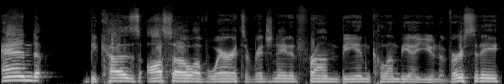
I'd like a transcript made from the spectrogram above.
And because also of where it's originated from, being Columbia University,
